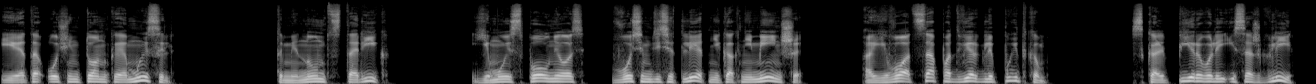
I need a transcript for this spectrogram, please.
и это очень тонкая мысль. Таминунд — старик. Ему исполнилось 80 лет, никак не меньше, а его отца подвергли пыткам, скальпировали и сожгли,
